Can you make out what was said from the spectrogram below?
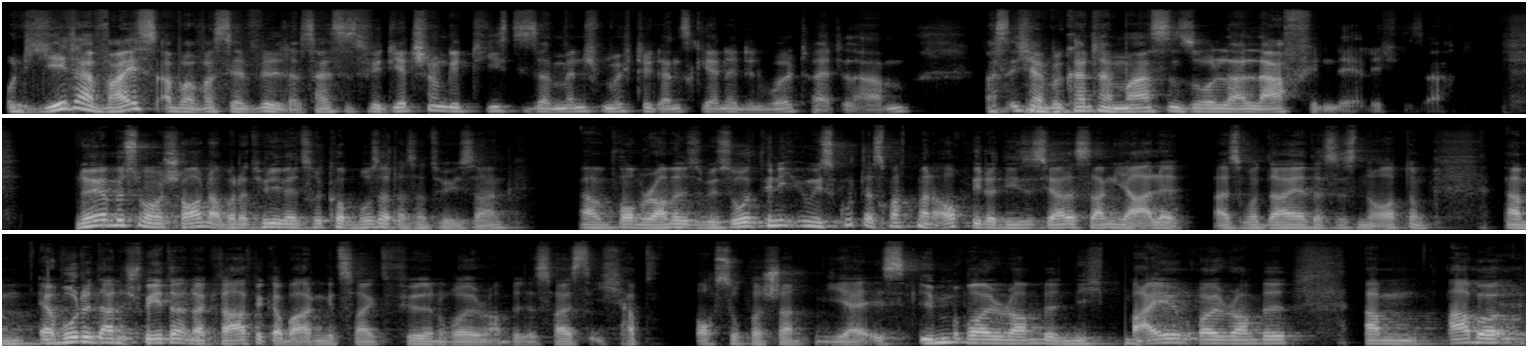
Und jeder weiß aber, was er will. Das heißt, es wird jetzt schon geteased, dieser Mensch möchte ganz gerne den World Title haben. Was ich ja mhm. bekanntermaßen so lala finde, ehrlich gesagt. Naja, müssen wir mal schauen, aber natürlich, wenn er zurückkommt, muss er das natürlich sagen. Ähm, vom Rumble sowieso. Finde ich übrigens gut, das macht man auch wieder dieses Jahr, das sagen ja alle. Also von daher, das ist in Ordnung. Ähm, er wurde dann später in der Grafik aber angezeigt für den Royal Rumble. Das heißt, ich habe auch so verstanden, er ist im Royal Rumble, nicht bei Royal Rumble. Ähm, aber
